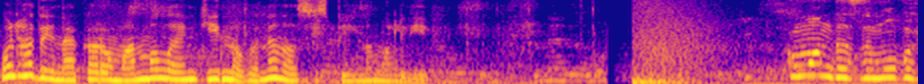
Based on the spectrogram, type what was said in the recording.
Ольга Дейнека, Роман Маленький. Новини на Суспільному. Львів. Команда зимових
